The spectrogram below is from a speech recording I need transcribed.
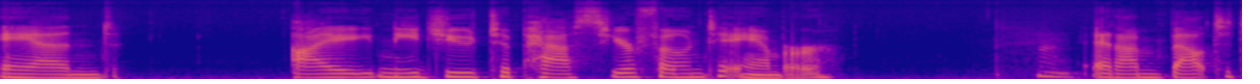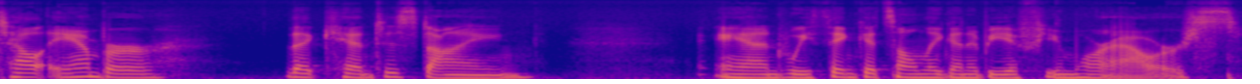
And I need you to pass your phone to Amber. Mm. And I'm about to tell Amber that Kent is dying. And we think it's only going to be a few more hours.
